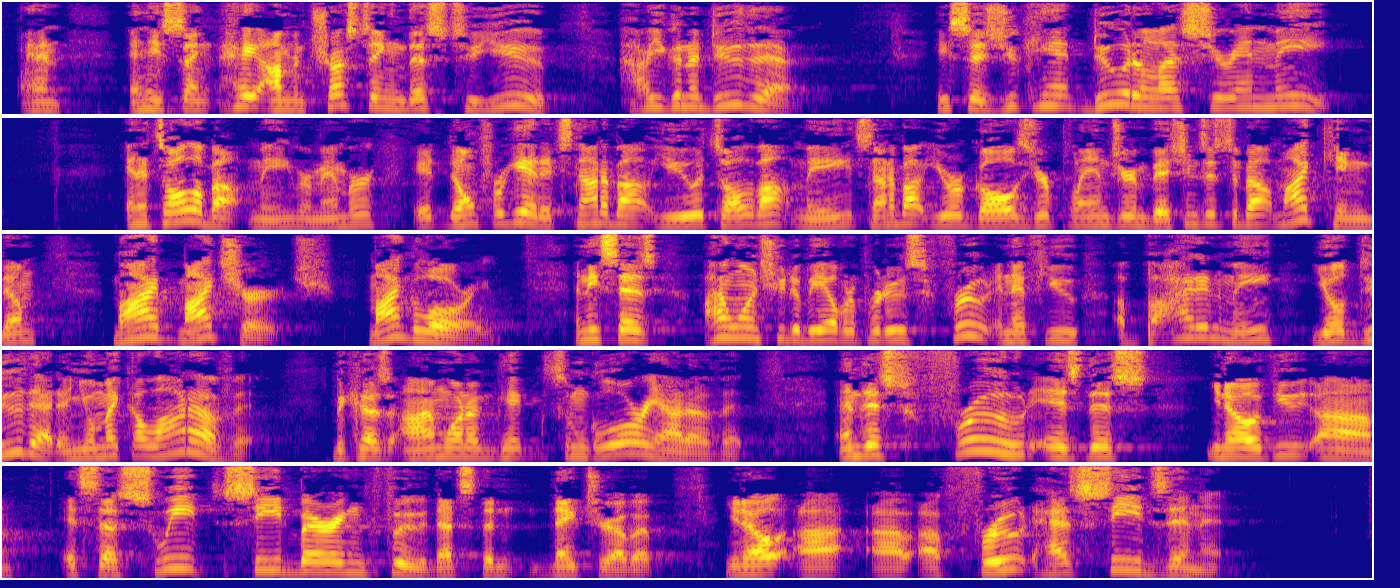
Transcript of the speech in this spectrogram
And, and he's saying, hey, I'm entrusting this to you. How are you going to do that? He says, you can't do it unless you're in me. And it's all about me, remember? It, don't forget, it's not about you, it's all about me. It's not about your goals, your plans, your ambitions. It's about my kingdom, my, my church, my glory. And he says, I want you to be able to produce fruit. And if you abide in me, you'll do that and you'll make a lot of it because I'm going to get some glory out of it. And this fruit is this, you know, if you, um, it's a sweet seed bearing food. That's the nature of it. You know, uh, a, a fruit has seeds in it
